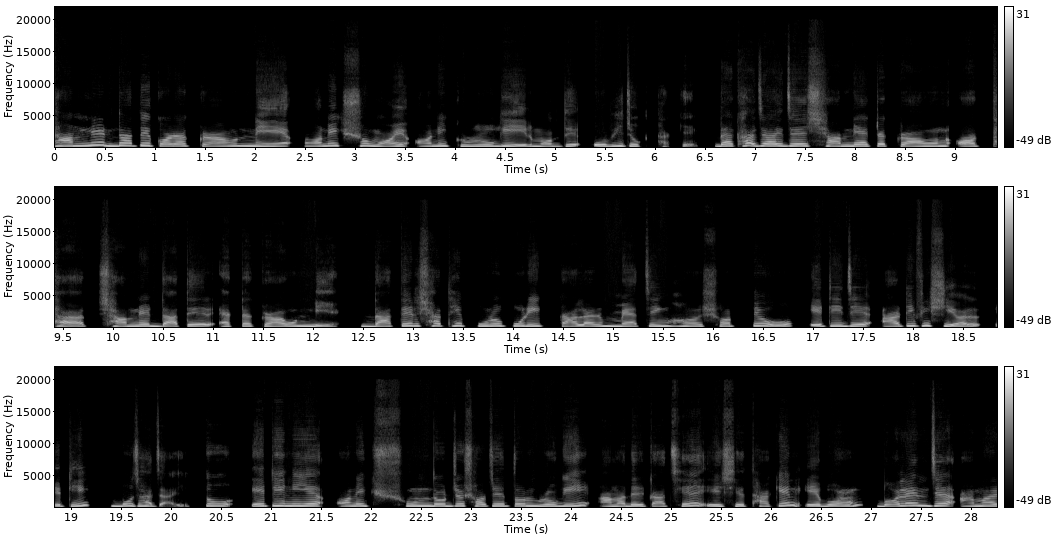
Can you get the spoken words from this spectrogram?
সামনের দাঁতে করা ক্রাউন নিয়ে অনেক সময় অনেক রোগীর মধ্যে অভিযোগ থাকে। দেখা যায় যে সামনে একটা ক্রাউন অর্থাৎ সামনের দাঁতের একটা ক্রাউন নিয়ে। দাঁতের সাথে পুরোপুরি কালার ম্যাচিং হওয়া সত্ত্বেও এটি যে আর্টিফিশিয়াল এটি বোঝা যায়। তো এটি নিয়ে অনেক সৌন্দর্য সচেতন রোগী আমাদের কাছে এসে থাকেন এবং বলেন যে আমার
